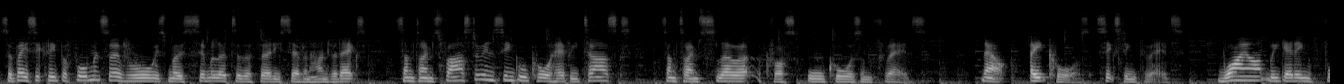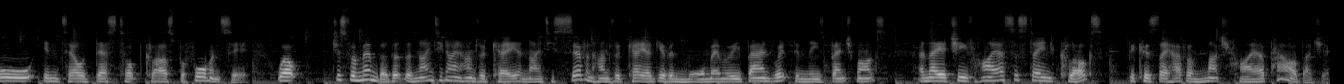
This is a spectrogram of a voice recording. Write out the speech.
So basically performance overall is most similar to the 3700X, sometimes faster in single core heavy tasks, sometimes slower across all cores and threads. Now, 8 cores, 16 threads. Why aren't we getting full Intel desktop class performance here? Well, just remember that the 9900K and 9700K are given more memory bandwidth in these benchmarks and they achieve higher sustained clocks because they have a much higher power budget.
